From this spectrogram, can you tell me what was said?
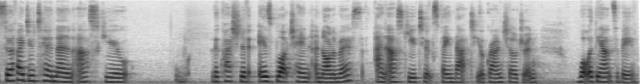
So, if I do turn then and ask you the question of is blockchain anonymous and ask you to explain that to your grandchildren, what would the answer be?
